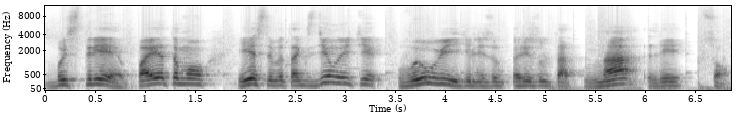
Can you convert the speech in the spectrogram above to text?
быстрее. Поэтому, если вы так сделаете, вы увидите результат на лицо.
